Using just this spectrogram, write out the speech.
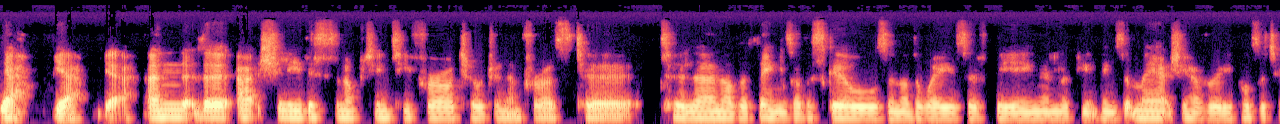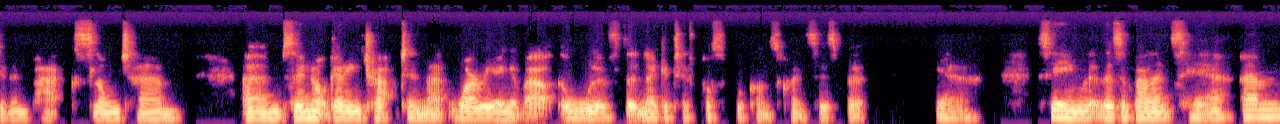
Yeah yeah yeah. And the actually this is an opportunity for our children and for us to to learn other things other skills and other ways of being and looking at things that may actually have really positive impacts long term. Um, so not getting trapped in that worrying about all of the negative possible consequences but yeah seeing that there's a balance here. Um,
